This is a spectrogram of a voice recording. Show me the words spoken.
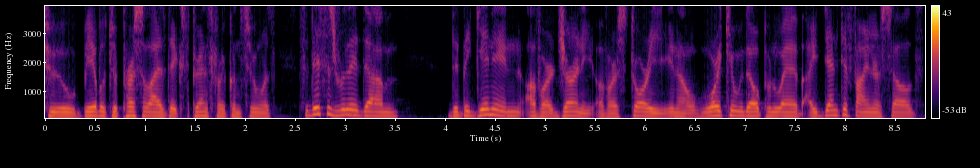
to be able to personalize the experience for consumers. So this is really the um, the beginning of our journey, of our story. You know, working with the open web, identifying ourselves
